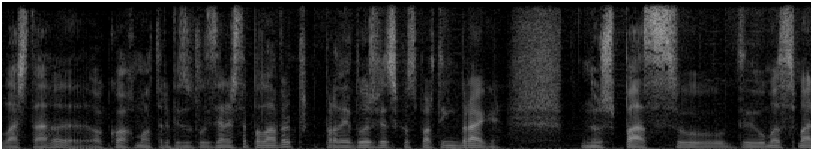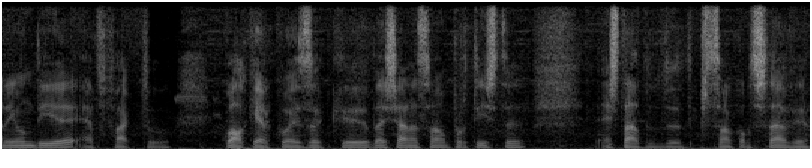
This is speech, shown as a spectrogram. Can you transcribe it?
Lá está, uh, ocorre-me outra vez utilizar esta palavra, porque perder duas vezes com o Sporting Braga no espaço de uma semana e um dia é de facto qualquer coisa que deixe a nação portista em estado de depressão, como se está a ver.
